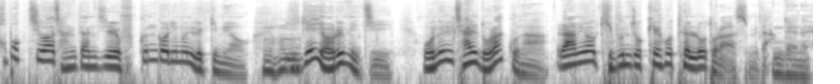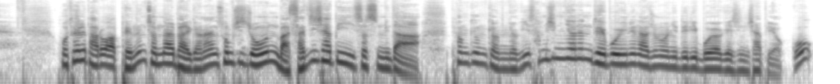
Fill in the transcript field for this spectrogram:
허벅지와 장단지의 후끈거림을 느끼며 이게 여름이지. 오늘 잘 놀았구나. 라며 기분 좋게 호텔로 돌아왔습니다. 네네. 호텔 바로 앞에는 전날 발견한 솜씨 좋은 마사지 샵이 있었습니다. 평균 경력이 30년은 돼 보이는 아주머니들이 모여 계신 샵이었고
